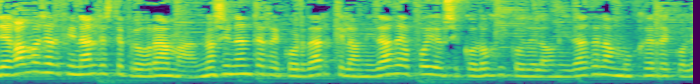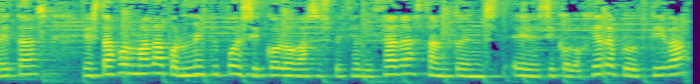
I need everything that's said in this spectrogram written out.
Llegamos al final de este programa, no sin antes recordar que la unidad de apoyo psicológico de la Unidad de la Mujer Recoletas está formada por un equipo de psicólogas especializadas tanto en eh, psicología reproductiva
